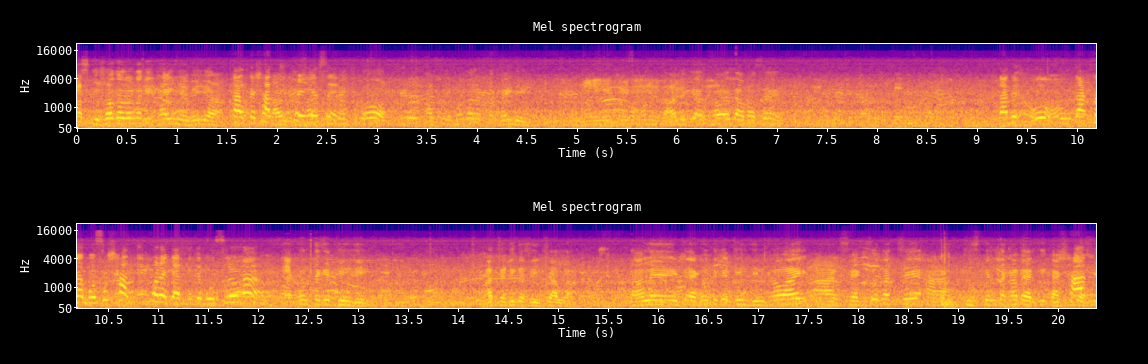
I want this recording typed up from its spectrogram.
আজকে সকালে নাকি খাই নাই ভাইয়া? কালকে সাত দিন হয়ে গেছে। তো আজকে সকালে একটা খাই নাই। তাহলে কি আর খাওয়াই লাভ আছে? ডাক্তার বলছে সাত দিন পরে গ্যাপ দিতে বলছিল না? এখন থেকে তিন দিন। আচ্ছা ঠিক আছে ইনশাল্লাহ তাহলে এটা এখন থেকে তিন দিন খাওয়াই আর ফ্যাক্ট আছে আর ফুসপেনটা খাবে আর কি কাশি কাশি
